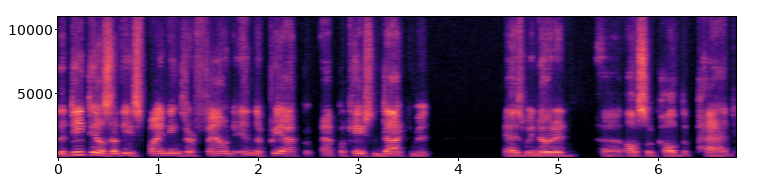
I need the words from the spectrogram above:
The details of these findings are found in the pre-application document, as we noted, uh, also called the PAD.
